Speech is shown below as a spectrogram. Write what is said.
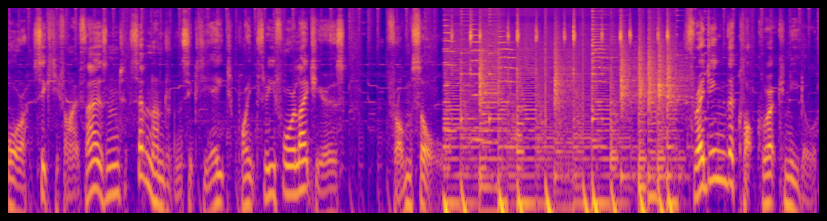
or 65,768.34 light years from Sol. Threading the Clockwork Needle.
